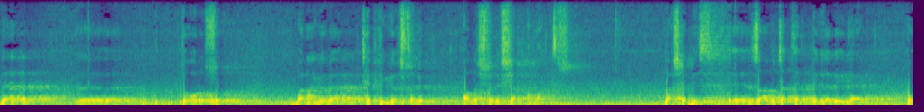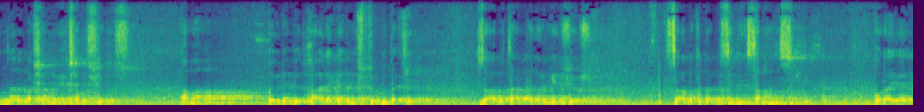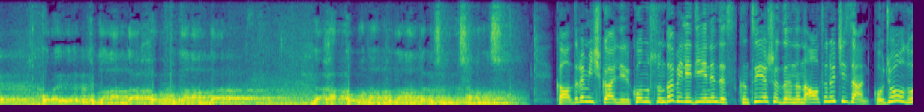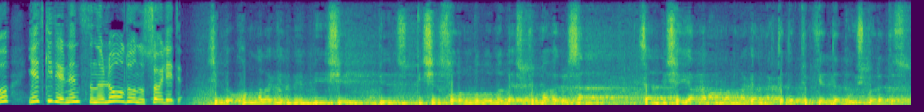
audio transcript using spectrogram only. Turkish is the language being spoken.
ve e, doğrusu bana göre tepki gösterip alışveriş yapmamaktır. Başka biz e, zabıta tedbirleriyle bunları başarmaya çalışıyoruz. Ama öyle bir hale gelmiş durumda ki zabıta arkadan geçiyor. Zabıta da bizim insanımız. Orayı orayı kullanan da, hor kullanan da ve hak olmadan kullanan da bizim insanımız. Kaldırım işgalleri konusunda belediyenin de sıkıntı yaşadığının altını çizen Kocaoğlu yetkilerinin sınırlı olduğunu söyledi. Şimdi o konulara girmeyeyim. Bir işi, bir işin sorumluluğunu beş kuruma verirsen sen bir şey yapma anlamına gelmektedir. Türkiye'de bu iş böyledir.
